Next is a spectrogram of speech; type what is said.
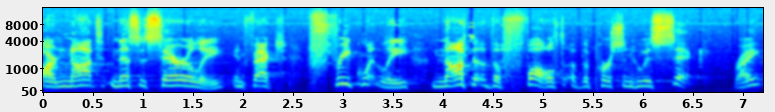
are not necessarily, in fact, frequently, not the fault of the person who is sick, right?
